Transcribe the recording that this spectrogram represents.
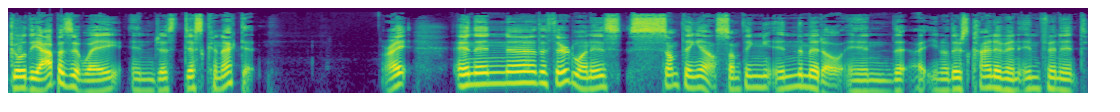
go the opposite way and just disconnect it. Right? And then uh, the third one is something else, something in the middle. And, the, uh, you know, there's kind of an infinite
